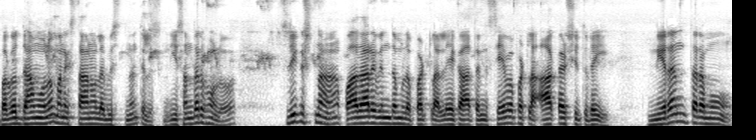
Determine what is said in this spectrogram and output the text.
భగవద్ధామంలో మనకు స్థానం లభిస్తుందని తెలుస్తుంది. ఈ సందర్భంలో శ్రీకృష్ణ పాదార విందముల పట్ల లేక అతని సేవ పట్ల ఆకర్షితుడై నిరంతరము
